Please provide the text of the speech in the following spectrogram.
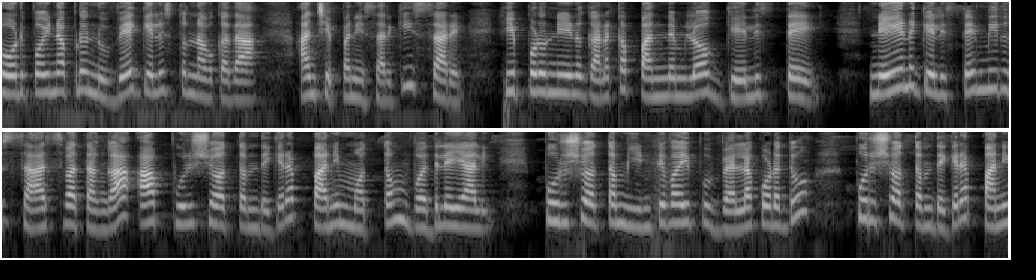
ఓడిపోయినప్పుడు నువ్వే గెలుస్తున్నావు కదా అని చెప్పనేసరికి సరే ఇప్పుడు నేను గనక పందెంలో గెలిస్తే నేను గెలిస్తే మీరు శాశ్వతంగా ఆ పురుషోత్తం దగ్గర పని మొత్తం వదిలేయాలి. పురుషోత్తం ఇంటి వైపు వెళ్ళకూడదు. పురుషోత్తం దగ్గర పని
